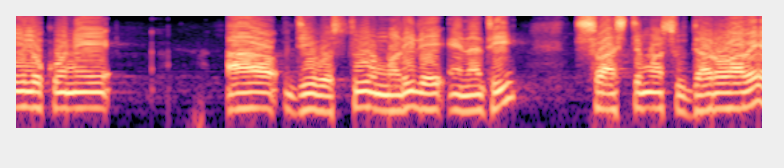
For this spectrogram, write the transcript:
એ લોકોને આ જે વસ્તુઓ મળી રહે એનાથી સ્વાસ્થ્યમાં સુધારો આવે.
